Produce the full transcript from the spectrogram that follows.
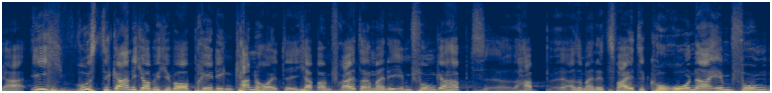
Ja, ich wusste gar nicht, ob ich überhaupt predigen kann heute. Ich habe am Freitag meine Impfung gehabt, äh, habe äh, also meine zweite Corona-Impfung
